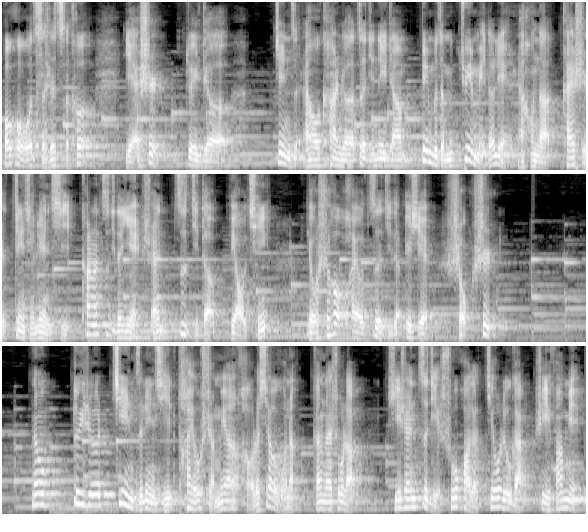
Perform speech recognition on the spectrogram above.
包括我此时此刻，也是对着镜子，然后看着自己那张并不怎么俊美的脸，然后呢开始进行练习，看着自己的眼神、自己的表情，有时候还有自己的一些手势。那么对着镜子练习，它有什么样好的效果呢？刚才说了，提升自己说话的交流感是一方面，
